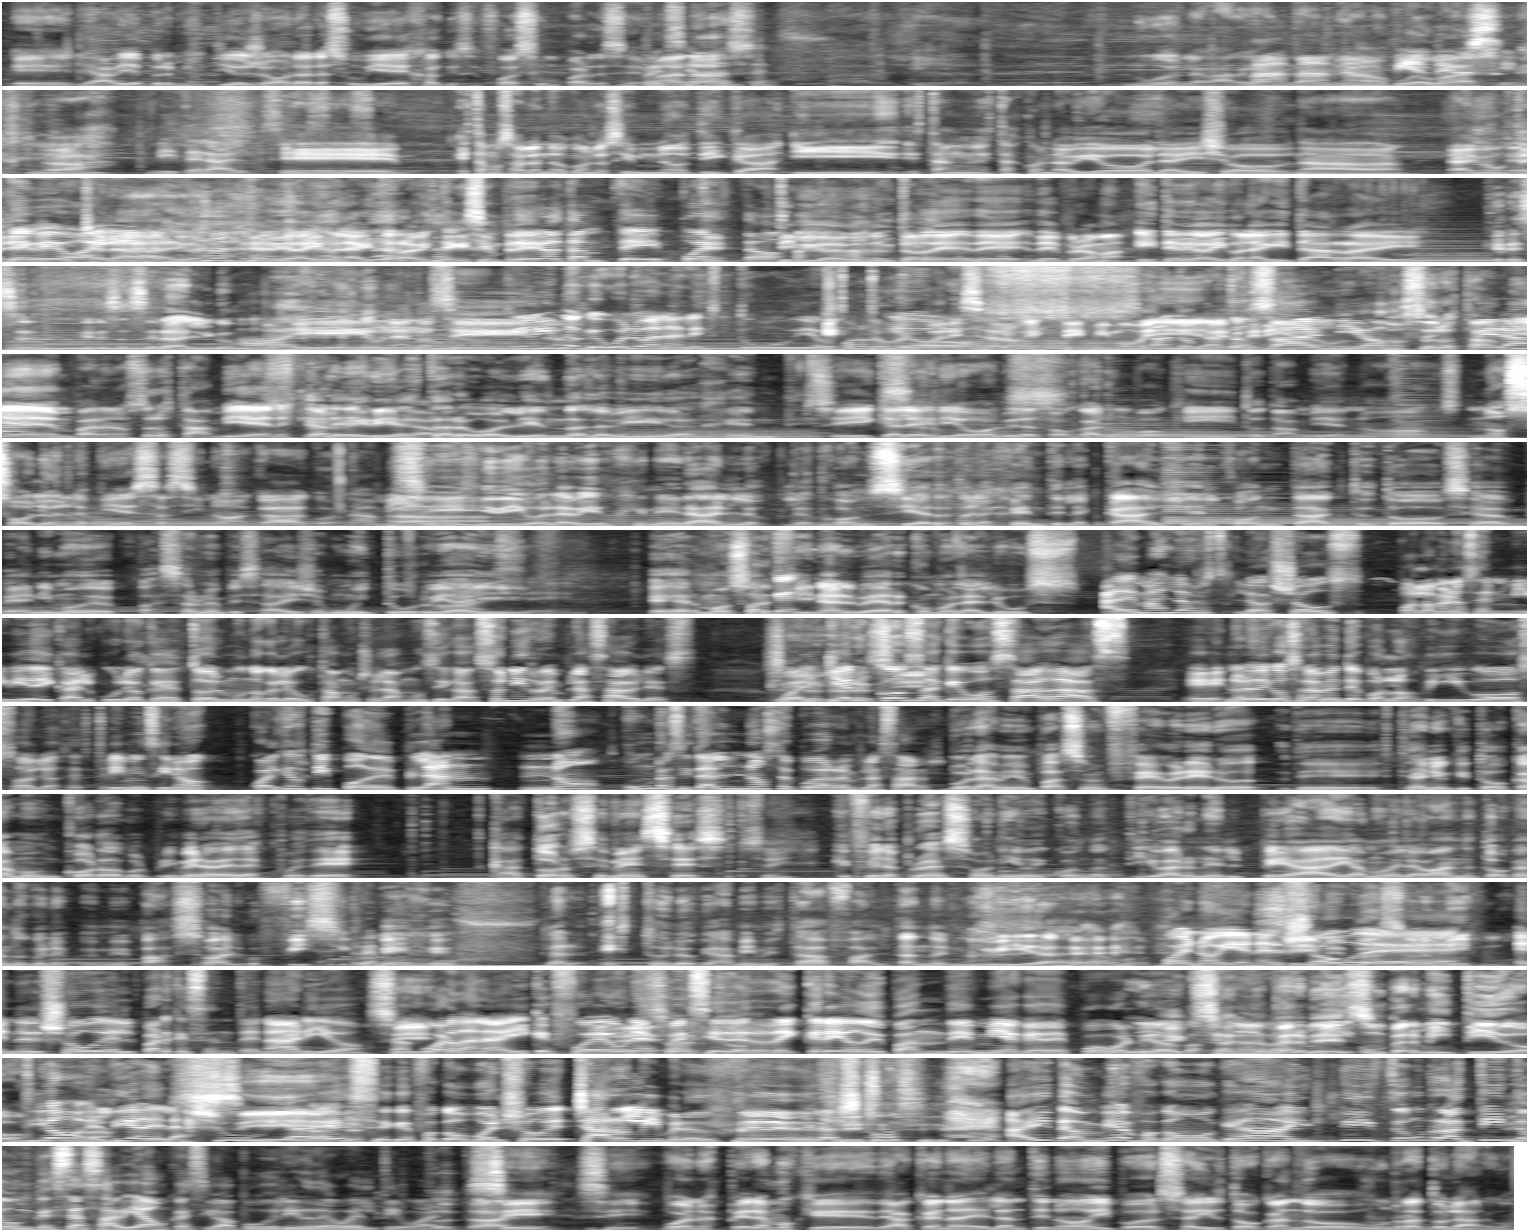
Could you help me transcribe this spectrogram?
eh, le había permitido llorar a su vieja que se fue hace un par de semanas. Y nudo en la garganta. no, no, no piel de gallina. Ah. Literal, sí, Eh, sí, sí. Estamos hablando con los Hipnótica y están, estás con la viola y yo, nada. A mí me gustaría Te que escuchara ahí. algo. Te veo ahí con la guitarra, viste que Te siempre. veo tan predispuesto. Típico de conductor de, de- de programa. Y te veo ahí con la guitarra y. ¿Querés, querés hacer algo? Ay, Sí, una cosita. Qué lindo que vuelvan al estudio, por Esto me Dios. parece. Este es mi momento Tantos preferido. años Nosotros esperando. también, para nosotros también. Qué alegría la- estar volviendo a la vida, gente. Sí, qué alegría volver a tocar un poquito también, ¿no? No solo en la pieza, sino acá con amigos. Sí, y digo la vida en general, los, los conciertos, la gente en la calle, el contacto, todo. O sea, venimos de pasar una pesadilla muy turbia Ay, y sí. Es hermoso Porque- al final ver como la luz. Además, los, los shows, por lo menos en mi vida, y calculo que a todo el mundo que le gusta mucho la música, son irreemplazables. Claro, cualquier claro, cosa sí. que vos hagas, eh, no lo digo solamente por los vivos o los streaming, sino cualquier tipo de plan, no, un recital no se puede reemplazar. Bueno, a mí me pasó en febrero de este año que tocamos en Córdoba por primera vez después de 14 meses. Sí. Que fui a la prueba de sonido y cuando activaron el PA, digamos, de la banda tocando, me pasó algo físico Tremendo. que dije, claro, esto es lo que a mí me estaba faltando en mi vida, digamos. Bueno, y en el Sí, show de en el show del Parque Centenario, ¿se Sí. acuerdan ahí que fue una Exacto. especie de recreo de pandemia que después volvió Un- con- permi- un permitido. Dios, el día de la Sí, lluvia claro. ese, que fue como el show de Charlie, pero de ustedes de la lluvia. sí, sí. Ahí también fue como que, ay, listo, un ratito, aunque sea sabíamos que se iba a pudrir de vuelta igual. Total. Sí, sí. Bueno, esperamos que de acá en adelante no y poder seguir tocando un rato largo.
